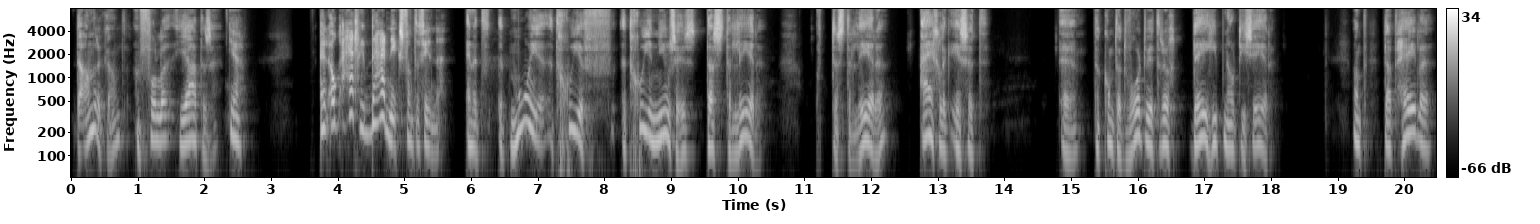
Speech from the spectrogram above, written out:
de andere kant, een volle ja te zijn. Ja. En ook eigenlijk daar niks van te vinden. En het, het mooie, het goede, het goede nieuws is, dat is te leren. Of dat is te leren. Eigenlijk is het, eh, dan komt dat woord weer terug, dehypnotiseren. Want dat hele,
